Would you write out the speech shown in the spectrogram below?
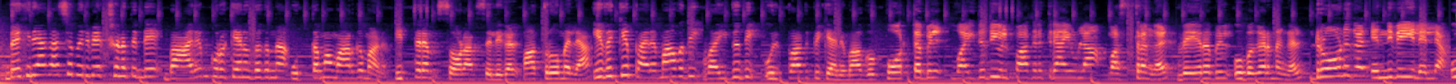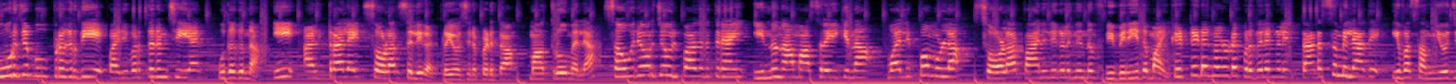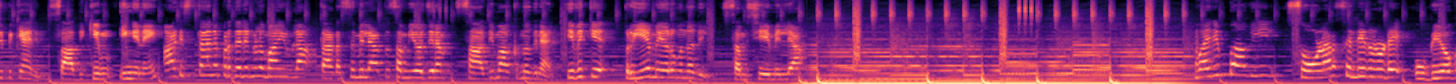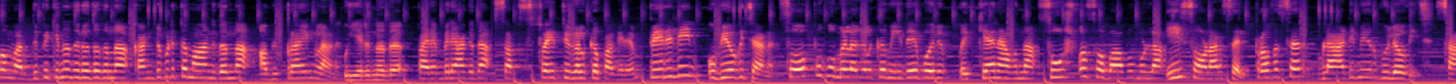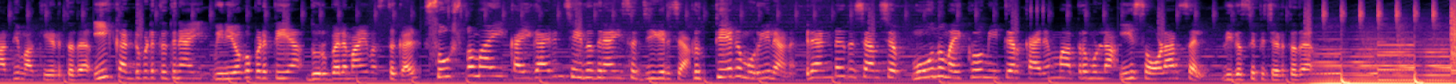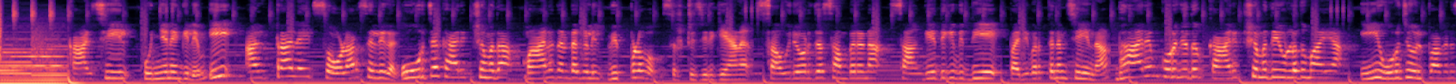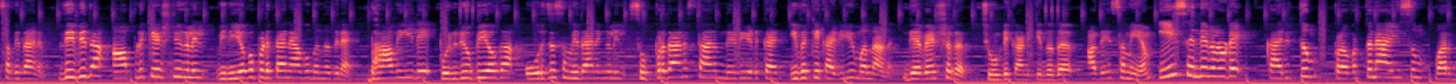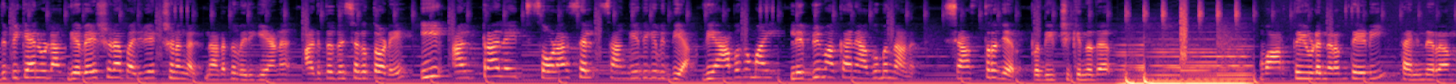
ബഹിരാകാശ പര്യവേക്ഷണത്തിന്റെ ഭാരം കുറയ്ക്കാൻ ഉതകുന്ന ഉത്തമ മാർഗമാണ് ഇത്തരം സോളാർ സെല്ലുകൾ. മാത്രവുമല്ല ഇവയ്ക്ക് പരമാവധി വൈദ്യുതി ഉൽപ്പാദിപ്പിക്കാനുമാകും. പോർട്ടബിൾ വൈദ്യുതി ഉൽപാദനത്തിനായുള്ള വസ്ത്രങ്ങൾ വേറബിൾ ഉപകരണങ്ങൾ ഡ്രോണുകൾ എന്നിവയിലെല്ലാം ഊർജ ഭൂപ്രകൃതിയെ പരിവർത്തനം ചെയ്യാൻ ഉതകുന്ന ഈ അൾട്രാലൈറ്റ് സോളാർ സെല്ലുകൾ പ്രയോജനപ്പെടുത്താം. മാത്രവുമല്ല സൗരോർജ ഉൽപാദനത്തിനായി ഇന്ന് നാം ആശ്രയിക്കുന്ന വലിപ്പമുള്ള സോളാർ പാനലുകളിൽ നിന്നും വിപരീതമായി കെട്ടിടങ്ങളുടെ പ്രതലങ്ങളിൽ തടസ്സമില്ലാതെ ഇവ സംയോജിപ്പിക്കാനും സാധിക്കും. ഇങ്ങനെ അടിസ്ഥാന പ്രതലങ്ങളുമായുള്ള തടസ്സമില്ലാത്ത സംയോജനം സാധ്യമാക്കുന്നതിനാൽ ഇവയ്ക്ക് പ്രിയമേറുമെന്നതിൽ സംശയമില്ല. വരും ഭാവിയിൽ സോളാർ സെല്ലുകളുടെ ഉപയോഗം വർദ്ധിപ്പിക്കുന്നതിനുതകുന്ന കണ്ടുപിടുത്തമാണിതെന്ന അഭിപ്രായങ്ങളാണ് ഉയരുന്നത്. പരമ്പരാഗത സബ്സ്ട്രേറ്റുകൾക്ക് പകരം പെരിലീൻ ഉപയോഗിച്ചാണ് സോപ്പ് കുമിളകൾക്ക് മീതെ പോലും വയ്ക്കാനാവുന്ന സൂക്ഷ്മ സ്വഭാവമുള്ള ഈ solar cell professor Vladimir Bulovic സാധ്യമാക്കിയെടുത്തത്. ഈ കണ്ടുപിടുത്തത്തിനായി വിനിയോഗപ്പെടുത്തിയ ദുർബലമായ വസ്തുക്കൾ സൂക്ഷ്മമായി കൈകാര്യം ചെയ്യുന്നതിനായി സജ്ജീകരിച്ച പ്രത്യേക മുറിയിലാണ്. രണ്ട് ദശാംശം മൂന്ന് മൈക്രോമീറ്റർ കനം മാത്രമുള്ള ഈ സോളാർ സെൽ വികസിപ്പിച്ചെടുത്തത്. ಏರ್ಪಡಿಸುತ್ತದೆ കാഴ്ചയിൽ കുഞ്ഞിനെങ്കിലും ഈ അൾട്രാലൈറ്റ് സോളാർ സെല്ലുകൾ ഊർജ കാര്യക്ഷമത മാനദണ്ഡങ്ങളിൽ വിപ്ലവം സൃഷ്ടിച്ചിരിക്കുകയാണ്. സൗരോർജ സംഭരണ സാങ്കേതിക വിദ്യയെ പരിവർത്തനം ചെയ്യുന്ന ഭാരം കുറഞ്ഞതും കാര്യക്ഷമതയുള്ളതുമായ ഈ ഊർജ ഉൽപാദന സംവിധാനം വിവിധ ആപ്ലിക്കേഷനുകളിൽ വിനിയോഗപ്പെടുത്താനാകുമെന്നതിനാൽ ഭാവിയിലെ പുനരുപയോഗ ഊർജ സംവിധാനങ്ങളിൽ സുപ്രധാന സ്ഥാനം നേടിയെടുക്കാൻ ഇവയ്ക്ക് കഴിയുമെന്നാണ് ഗവേഷകർ ചൂണ്ടിക്കാണിക്കുന്നത്. അതേസമയം ഈ സെല്ലുകളുടെ കരുത്തും പ്രവർത്തനായുസും വർദ്ധിപ്പിക്കാനുള്ള ഗവേഷണ പര്യവേക്ഷണങ്ങൾ നടന്നു വരികയാണ്. അടുത്ത ദശകത്തോടെ ഈ അൾട്രാലൈറ്റ് സോളാർ സെൽ സാങ്കേതിക വിദ്യ വ്യാപകമായി ലഭ്യമാക്കാനാകുമെന്നാണ് ശാസ്ത്രജ്ഞർ പ്രതീക്ഷിക്കുന്നത്. വാർത്തയുടെ നിറം തേടി തനിനിറം.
